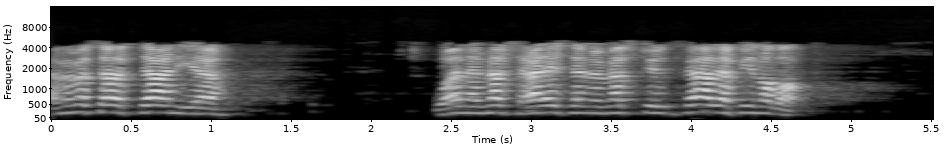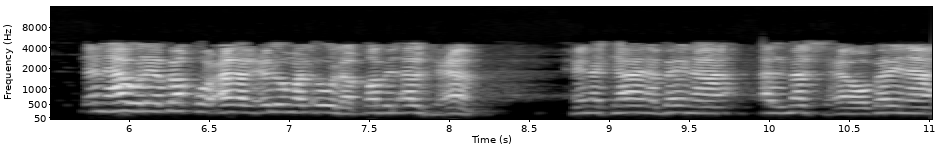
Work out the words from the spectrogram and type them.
أما المسألة الثانية وأن المسعى ليس من المسجد فهذا في نظر. لأن هؤلاء بقوا على العلوم الأولى قبل ألف عام حين كان بين المسعى وبين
